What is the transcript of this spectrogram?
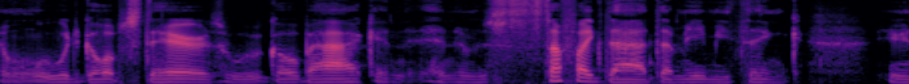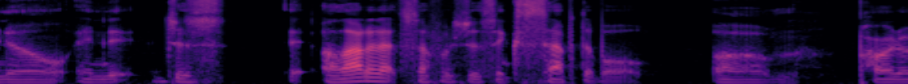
And when we would go upstairs, we would go back, and, and it was stuff like that that made me think you know, and it just a lot of that stuff was just acceptable, um, part of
